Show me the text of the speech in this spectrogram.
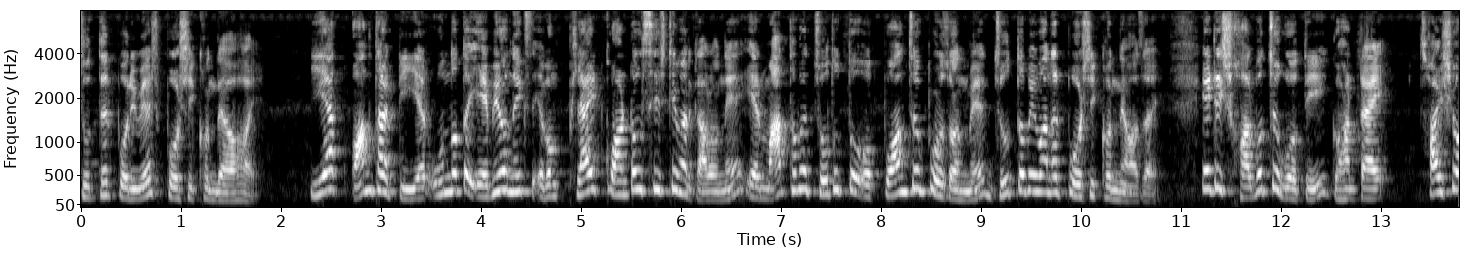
যুদ্ধের পরিবেশ প্রশিক্ষণ দেওয়া হয়। ইয়াক ওয়ান থার্টি এর উন্নত এভিওনিক্স এবং ফ্লাইট কন্ট্রোল সিস্টেমের কারণে এর মাধ্যমে চতুর্থ ও পঞ্চম প্রজন্মের যুদ্ধ বিমানের প্রশিক্ষণ নেওয়া যায়। এটি সর্বোচ্চ গতি ঘন্টায় ছয়শো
